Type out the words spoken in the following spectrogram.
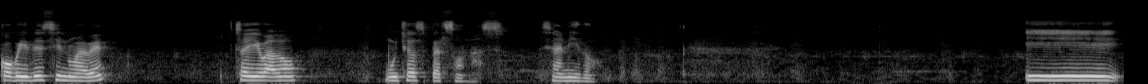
COVID-19, se ha llevado muchas personas, se han ido. Y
